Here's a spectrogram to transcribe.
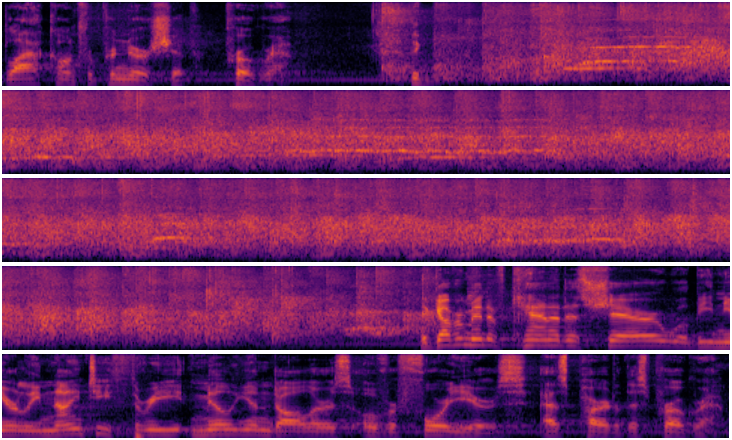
Black Entrepreneurship Program. The The Government of Canada's share will be nearly $93 million over four years as part of this program.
